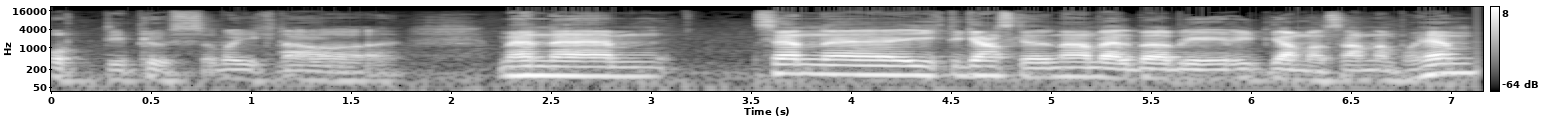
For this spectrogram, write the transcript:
80 plus och bara gick där. Och, men ehm, sen eh, gick det ganska, när han väl började bli riktigt gammal så hamnade han på hem.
